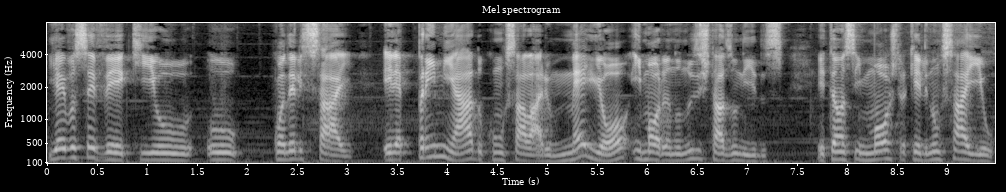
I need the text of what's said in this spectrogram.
E aí você vê que o, o quando ele sai, ele é premiado com um salário melhor e morando nos Estados Unidos. Então, assim, mostra que ele não saiu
